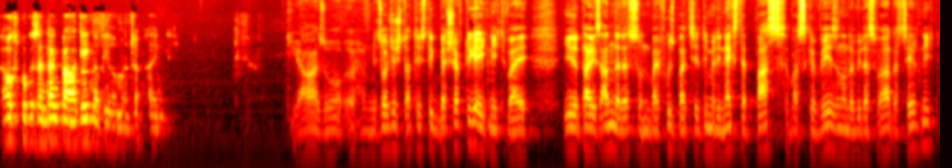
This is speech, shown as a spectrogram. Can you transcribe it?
Augsburg ist ein dankbarer Gegner für Ihre Mannschaft eigentlich. Ja, also äh, mit solcher Statistik beschäftige ich nicht, weil jeder Tag ist anderes und bei Fußball zählt immer die nächste Pass, was gewesen oder wie das war, das zählt nicht.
